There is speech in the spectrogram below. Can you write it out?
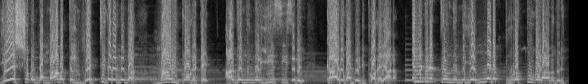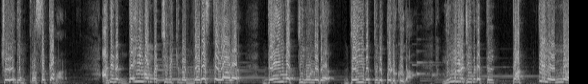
യേശുവന്റെ നാമത്തിൽ വ്യക്തികളിൽ നിന്ന് മാറിപ്പോകട്ടെ. അത് നിങ്ങൾ ഈ സീസണിൽ കാണുവാൻ വേണ്ടി പോകുകയാണ്. ദരിദ്രത്തിൽ നിന്ന് എങ്ങനെ പുറത്തു വരാമെന്നൊരു ചോദ്യം പ്രസക്തമാണ്. അതിന് ദൈവം വെച്ചിരിക്കുന്ന വ്യവസ്ഥയാണ് ദൈവത്തിനുള്ളത് ദൈവത്തിന് കൊടുക്കുക. നിങ്ങളുടെ ജീവിതത്തിൽ പത്തിൽ ഒന്ന്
